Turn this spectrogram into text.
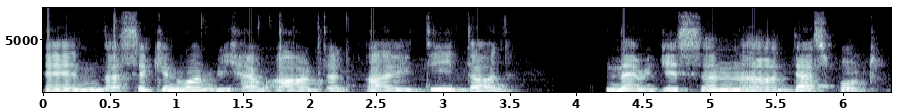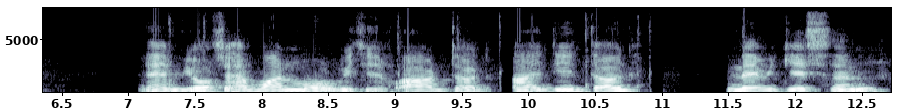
And the second one we have r dot id dot navigation uh, dashboard. And we also have one more which is r dot id dot navigation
